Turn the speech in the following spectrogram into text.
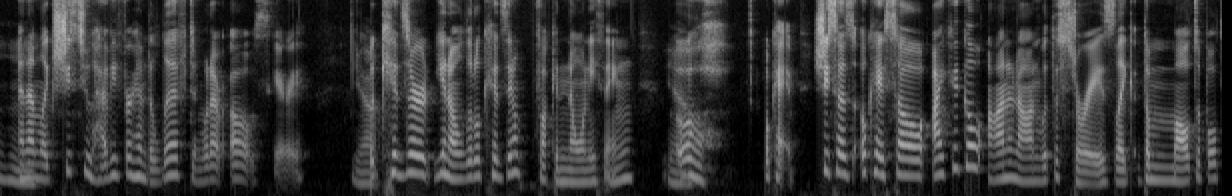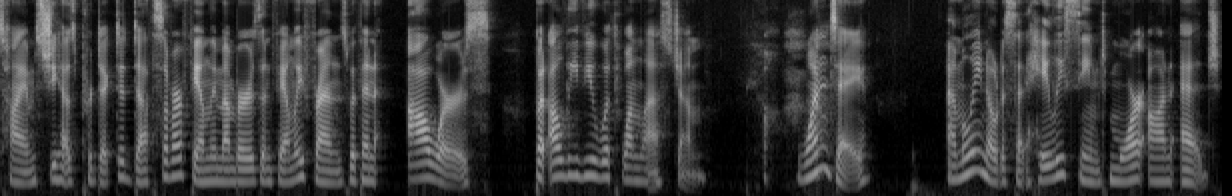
Mhm. And I'm like, she's too heavy for him to lift and whatever. Oh, scary. Yeah. But kids are, you know, little kids, they don't fucking know anything. yeah. Oh. Okay. She says, okay, so I could go on and on with the stories, like the multiple times she has predicted deaths of our family members and family friends within hours. But I'll leave you with one last gem. One day, Emily noticed that Haley seemed more on edge.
